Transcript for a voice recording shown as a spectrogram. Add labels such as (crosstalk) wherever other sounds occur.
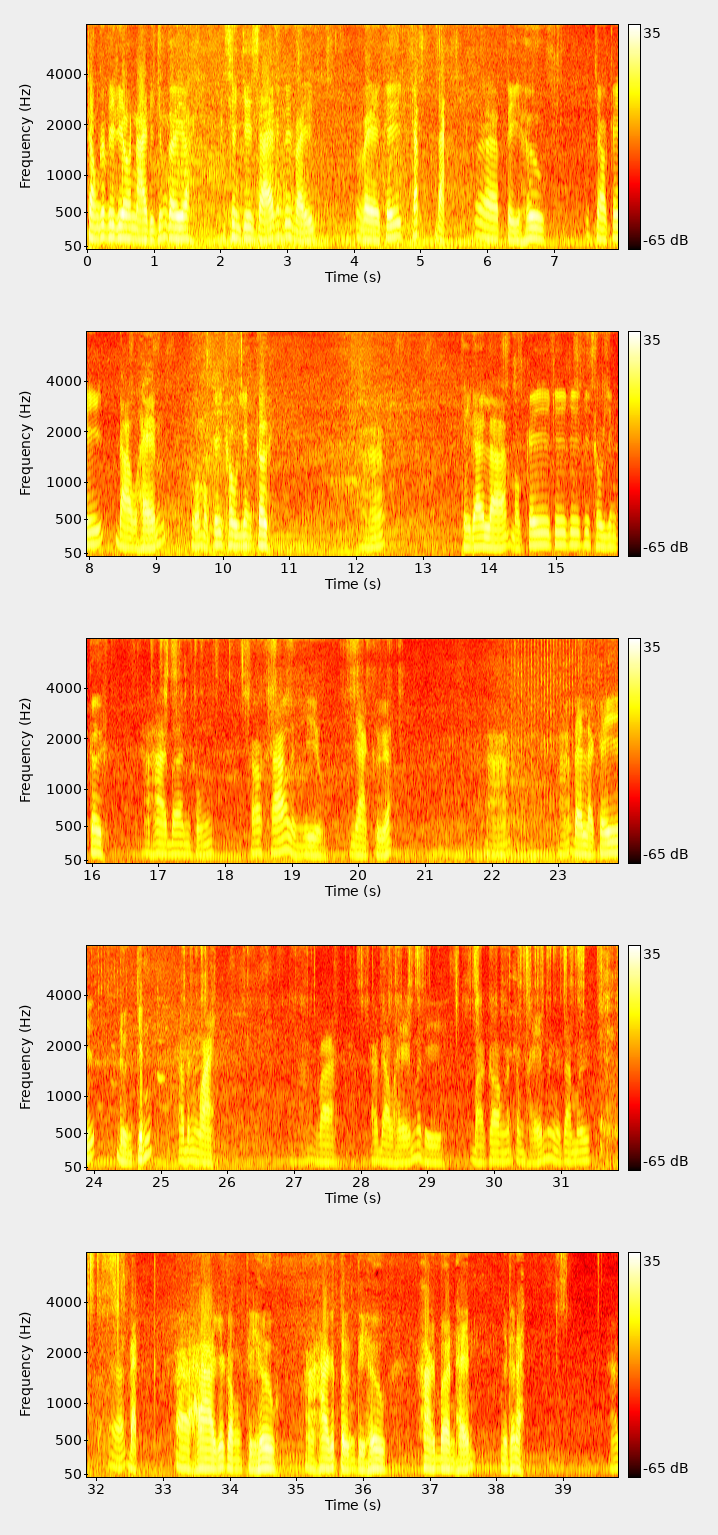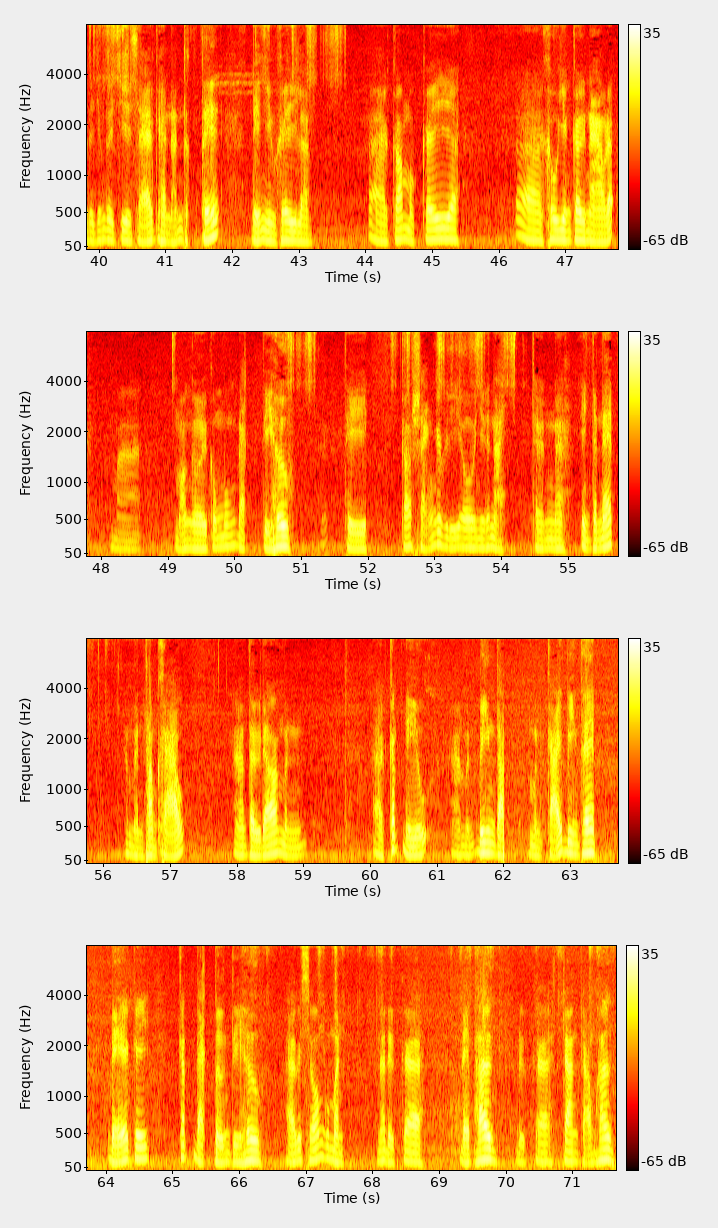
trong cái video này thì chúng tôi à, xin chia sẻ đến quý vị về cái cách đặt ờ, tỳ hưu cho cái đào hẻm của một cái khu dân cư Đó. thì đây là một cái cái cái, cái khu dân cư hai bên cũng có khá là nhiều nhà cửa Đó. Đó. đây là cái đường chính ở bên ngoài Đó. và ở đầu hẻm thì bà con ở trong hẻm người ta mới à, đặt à, hai cái con tỳ hưu à, hai cái tượng tỳ hưu hai bên hẻm như thế này. À, thì chúng tôi chia sẻ cái hình ảnh thực tế để nhiều khi là à, có một cái à, khu dân cư nào đó mà mọi người cũng muốn đặt tỳ hưu thì có sẵn cái video như thế này trên internet mình tham khảo. À, từ đó mình à, cách điệu à, mình biên tập mình cải biên thêm để cái cách đặt tượng tỳ hưu ở cái xóm của mình nó được à, đẹp hơn được à, trang trọng hơn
